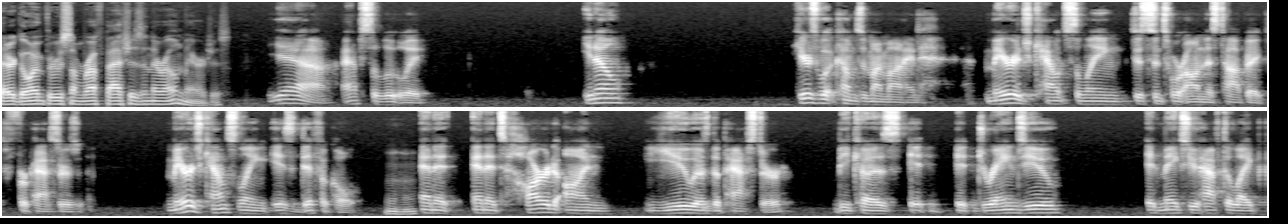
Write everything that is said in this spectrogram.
that are going through some rough patches in their own marriages. Yeah, absolutely. You know, here's what comes to my mind marriage counseling, just since we're on this topic for pastors, marriage counseling is difficult. Mm-hmm. And it and it's hard on you as the pastor because it it drains you. It makes you have to like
